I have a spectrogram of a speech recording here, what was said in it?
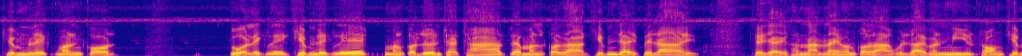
เข็มเล็กมันก็ตัวเล็กๆ เข็มเล็ก ๆ มันก็เดินช้าๆแต่มันก็ลากเข็มใหญ่ไปได้ จะใหญ่ขนาดไหนมันก็ลากไปได้ มันมีอยู่สองเข็ม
